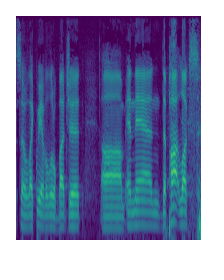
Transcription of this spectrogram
So like we have a little budget um, and then the potlucks,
